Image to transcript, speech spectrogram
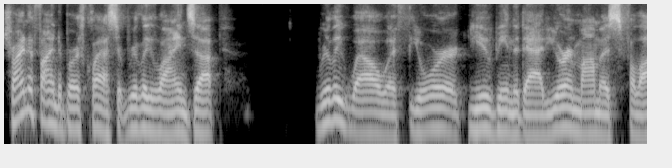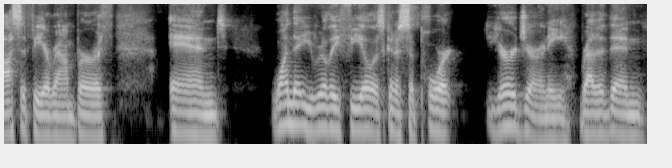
trying to find a birth class that really lines up really well with your you being the dad your and mama's philosophy around birth and one that you really feel is going to support your journey rather than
